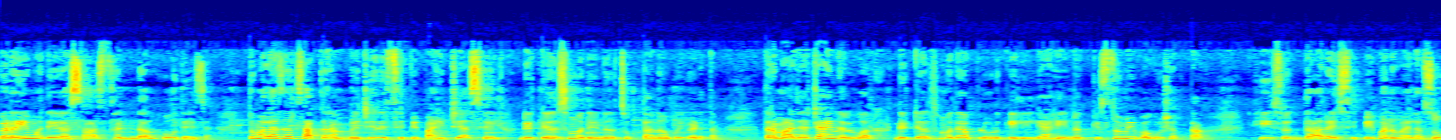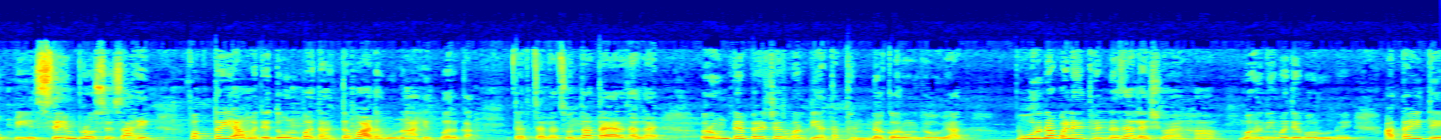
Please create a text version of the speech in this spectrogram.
कढईमध्ये असाच थंड होऊ द्यायचा. तुम्हाला जर साखर आंब्याची रेसिपी पाहायची असेल डिटेल्समध्ये न चुकता न बिघडता तर माझ्या चॅनलवर डिटेल्समध्ये अपलोड केलेली आहे. नक्कीच तुम्ही बघू शकता. ही सुद्धा रेसिपी बनवायला सोपी आहे. सेम प्रोसेस आहे. फक्त यामध्ये दोन पदार्थ वाढवून आहेत बरं का. तर चला झुंदा तयार झालाय. रूम टेम्परेचरवरती आता थंड करून घेऊयात. पूर्णपणे थंड झाल्याशिवाय हा भरणीमध्ये भरू नये. आता इथे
